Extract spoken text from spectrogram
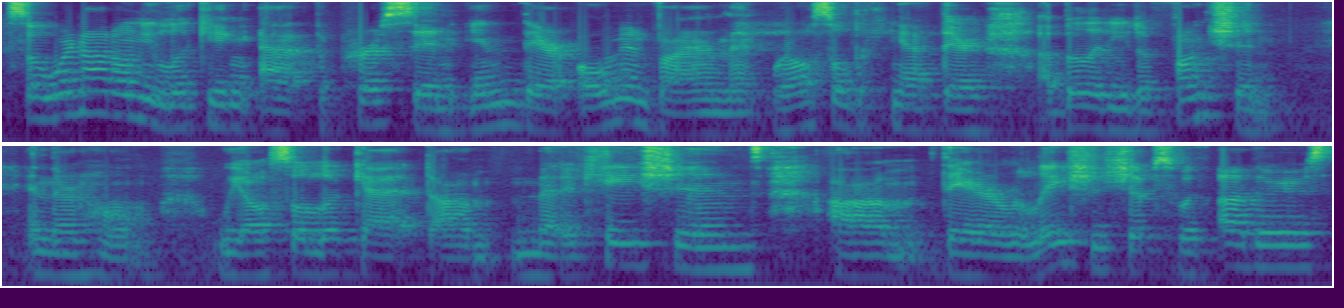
So, we're not only looking at the person in their own environment, we're also looking at their ability to function in their home. We also look at um, medications, um, their relationships with others,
